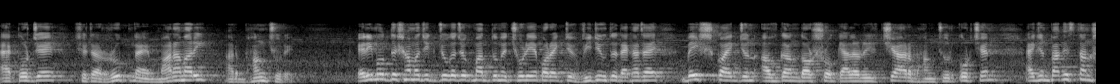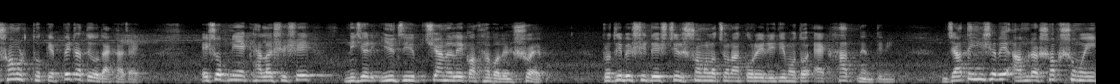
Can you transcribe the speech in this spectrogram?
এক পর্যায়ে সেটা রূপ নেয় মারামারি আর ভাঙচুরে। এরই মধ্যে সামাজিক যোগাযোগ মাধ্যমে ছড়িয়ে পড়া একটি ভিডিওতে দেখা যায়, বেশ কয়েকজন আফগান দর্শক গ্যালারির চেয়ার ভাঙচুর করছেন। একজন পাকিস্তান সমর্থককে পেটাতেও দেখা যায়। এসব নিয়ে খেলা শেষে নিজের ইউটিউব চ্যানেলে কথা বলেন শোয়েব। প্রতিবেশী দেশটির সমালোচনা করে রীতিমতো এক হাত নেন তিনি। জাতি হিসেবে আমরা সবসময়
